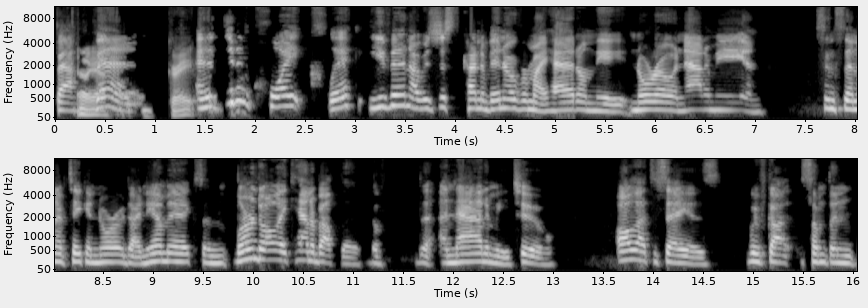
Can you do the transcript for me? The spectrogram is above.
back oh, yeah. then. Great. And it didn't quite click even. I was just kind of in over my head on the neuroanatomy. And since then, I've taken neurodynamics and learned all I can about the, the, the anatomy too. All that to say is we've got something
